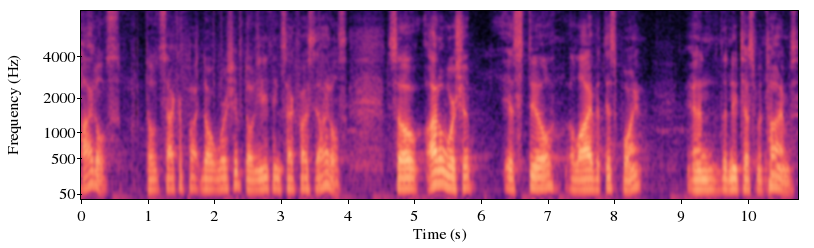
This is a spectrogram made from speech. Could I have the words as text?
idols. Don't sacrifice, don't worship, don't eat anything sacrificed to idols. So idol worship is still alive at this point in the New Testament times.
